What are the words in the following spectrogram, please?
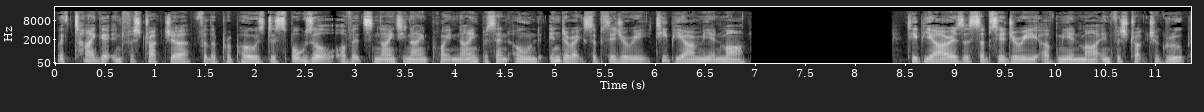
with Tiger Infrastructure for the proposed disposal of its 99.9% owned indirect subsidiary TPR Myanmar. TPR is a subsidiary of Myanmar Infrastructure Group,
